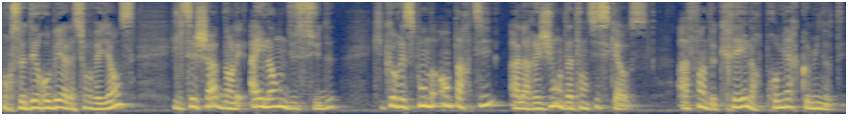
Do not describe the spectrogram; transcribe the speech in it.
Pour se dérober à la surveillance, ils s'échappent dans les Highlands du Sud, qui correspondent en partie à la région d'Atlantis Chaos, afin de créer leur première communauté.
